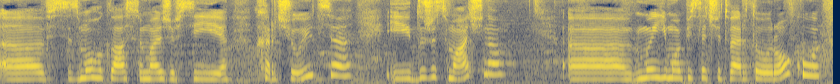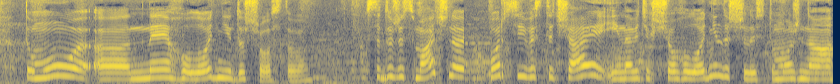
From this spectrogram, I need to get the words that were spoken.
Е, З мого класу майже всі харчуються і дуже смачно. Е, Ми їмо після четвертого року, тому е, не голодні до шостого. Все дуже смачно, порції вистачає, і навіть якщо голодні лишились, то можна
